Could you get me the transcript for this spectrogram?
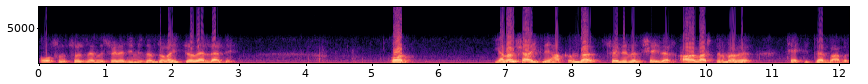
olsun sözlerini söylediğimizden dolayı döverlerdi. 10. Yalan şahitliği hakkında söylenen şeyler, ağırlaştırma ve tehditler babı.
